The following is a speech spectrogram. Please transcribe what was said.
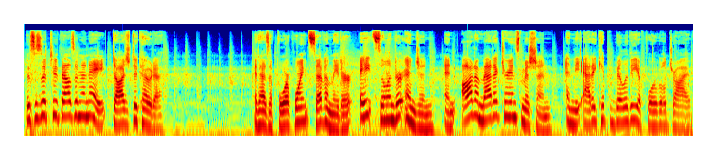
This is a 2008 Dodge Dakota. It has a 4.7 liter, 8 cylinder engine, an automatic transmission, and the added capability of four wheel drive.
